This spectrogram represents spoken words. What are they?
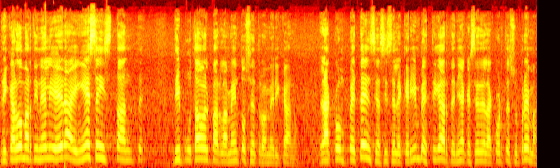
Ricardo Martinelli era en ese instante diputado del Parlamento Centroamericano. La competencia, si se le quería investigar, tenía que ser de la Corte Suprema,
